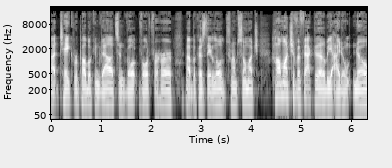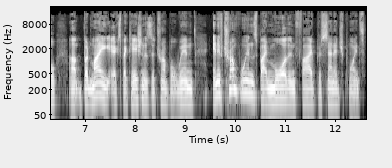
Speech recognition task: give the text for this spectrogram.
uh, take Republican ballots and vote vote for her uh, because they loathe Trump so much. How much of a factor that'll be, I don't know. Um, but my expectation is that Trump will win. And if Trump wins by more than five percentage points,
